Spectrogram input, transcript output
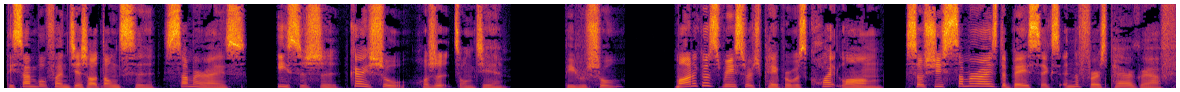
第三部分介绍动词 summarize，意思是概述或是总结。比如说，Monica's research paper was quite long, so she summarized the basics in the first paragraph.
